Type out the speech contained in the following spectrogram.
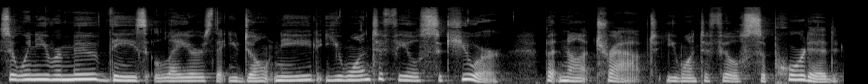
So, when you remove these layers that you don't need, you want to feel secure, but not trapped. You want to feel supported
